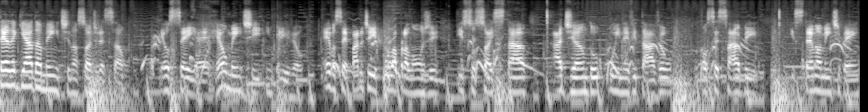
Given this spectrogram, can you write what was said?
teleguiadamente na sua direção. Eu sei, é realmente incrível. Ei você, para de pular pra longe, isso só está adiando o inevitável. Você sabe extremamente bem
